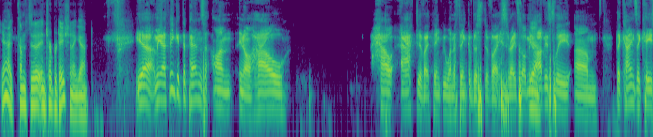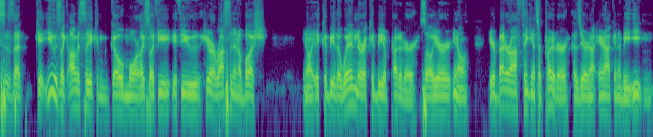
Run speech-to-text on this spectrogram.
yeah, it comes to interpretation again." Yeah, I mean, I think it depends on you know how how active I think we want to think of this device, right? So I mean, yeah. obviously, um, the kinds of cases that get used, like obviously, it can go more like so. If you if you hear a rustling in a bush you know it could be the wind or it could be a predator so you're you know you're better off thinking it's a predator because you're not you're not going to be eaten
